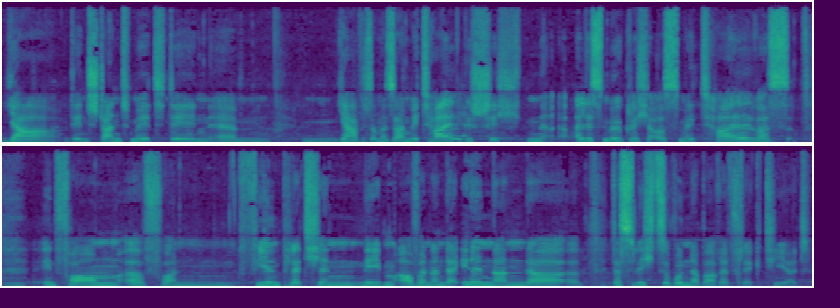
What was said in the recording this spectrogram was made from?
Ja, den Stand mit den, ähm, ja, wie soll man sagen, Metallgeschichten. Alles Mögliche aus Metall, was in Form äh, von vielen Plättchen nebenaufeinander, ineinander äh, das Licht so wunderbar reflektiert.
